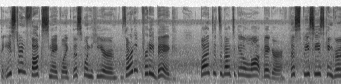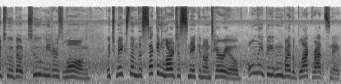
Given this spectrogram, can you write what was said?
The eastern fox snake, like this one here, is already pretty big, but it's about to get a lot bigger. This species can grow to about two meters long, which makes them the second largest snake in Ontario, only beaten by the black rat snake.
